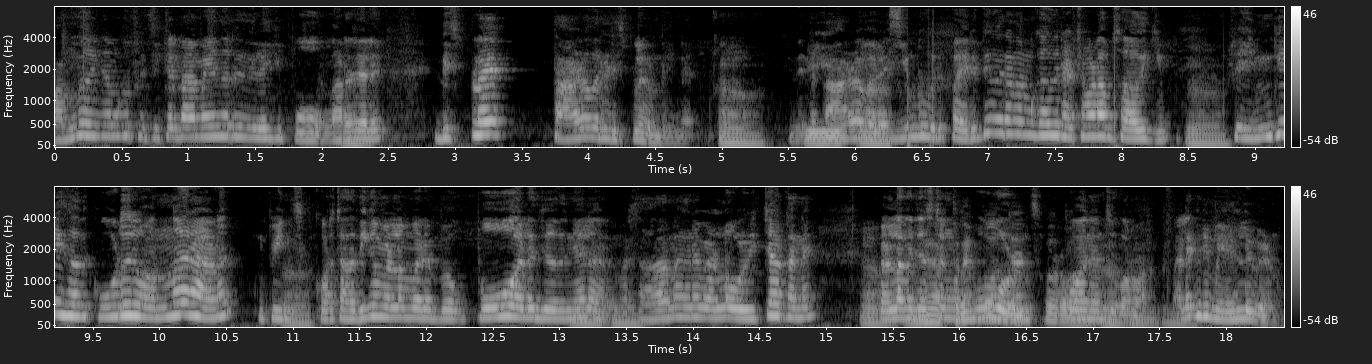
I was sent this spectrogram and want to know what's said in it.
വന്നു കഴിഞ്ഞാൽ നമുക്ക് ഫിസിക്കൽ ഡാമേജ് എന്ന രീതിയിലേക്ക് പോകും. കാരണം വെച്ചാൽ ഡിസ്പ്ലേ താഴെ വരെ ഡിസ്പ്ലേ ഉണ്ട് ഇതിന്റെ. താഴെ വരെ. ഈ ഒരു പരിധി വരെ നമുക്ക് അത് രക്ഷപ്പെടാൻ സാധിക്കും. പക്ഷെ ഇൻ കേസ് അത് കൂടുതൽ വന്നാലാണ് പിന്നെ കുറച്ച് അധികം വെള്ളം വരെ പോവുകയെല്ലാം ചെയ്ത് കഴിഞ്ഞാൽ സാധാരണ അങ്ങനെ വെള്ളം ഒഴിച്ചാൽ തന്നെ വെള്ളം ജസ്റ്റ് അങ്ങ് പോവുള്ളൂ കുറവാണ്. പോകാൻ ചാൻസ് കുറവാണ്. അല്ലെങ്കിൽ പിന്നെ മേളിൽ വേണം.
